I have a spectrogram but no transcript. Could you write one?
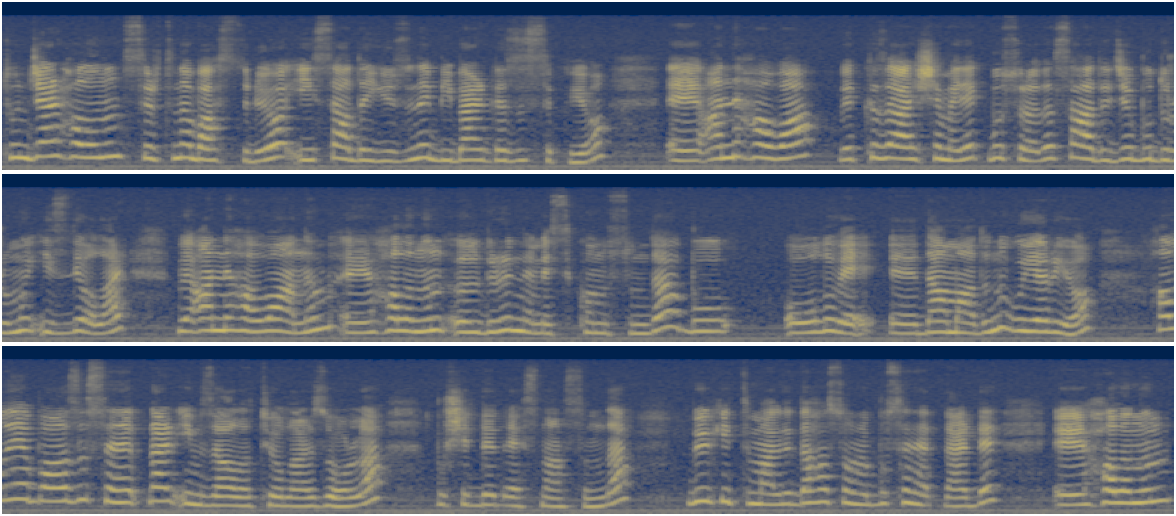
Tuncer halanın sırtına bastırıyor. İsa da yüzüne biber gazı sıkıyor. Ee, anne Hava ve kızı Ayşe Melek bu sırada sadece bu durumu izliyorlar. Ve anne Hava Hanım e, halanın öldürülmemesi konusunda bu oğlu ve e, damadını uyarıyor. Halaya bazı senetler imzalatıyorlar zorla bu şiddet esnasında. Büyük ihtimalle daha sonra bu senetlerde e, halanın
